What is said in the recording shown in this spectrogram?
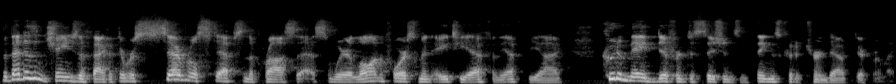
But that doesn't change the fact that there were several steps in the process where law enforcement, ATF, and the FBI could have made different decisions and things could have turned out differently.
